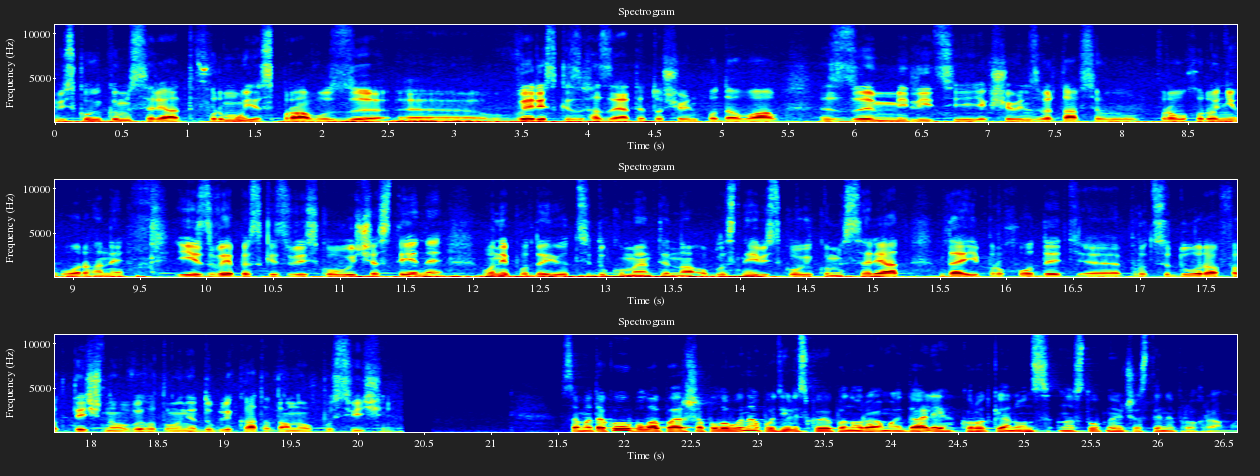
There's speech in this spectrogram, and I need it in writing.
військовий комісаріат формує справу з е, вирізки з газети, то що він подавав, з міліції, якщо він звертався в правоохоронні органи, і з виписки з військової частини вони подають ці документи на обласний військовий комісаріат, де і проходить е, процедура фактичного виготовлення дубліката даного посвідчення. Саме такою була перша половина подільської панорами. Далі короткий анонс наступної частини програми.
